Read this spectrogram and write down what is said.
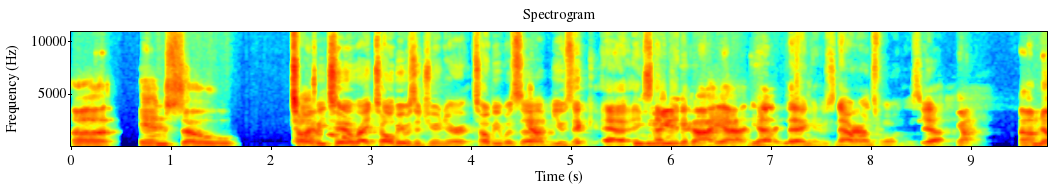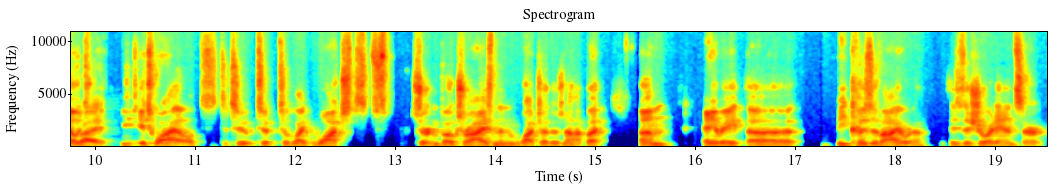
uh, and so Toby too, right? Toby was a junior. Toby was a yeah. music uh, music guy. Yeah, yeah. Thing, and who's now runs Warner's. Yeah, yeah. Um, no, it's, right. It, it's wild to, to, to to like watch certain folks rise and then watch others not. But um, anyway, uh, because of Ira is the short answer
